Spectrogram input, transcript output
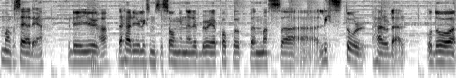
om man får säga det. För det, är ju, det här är ju liksom säsongen när det börjar poppa upp en massa listor här och där. Och då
